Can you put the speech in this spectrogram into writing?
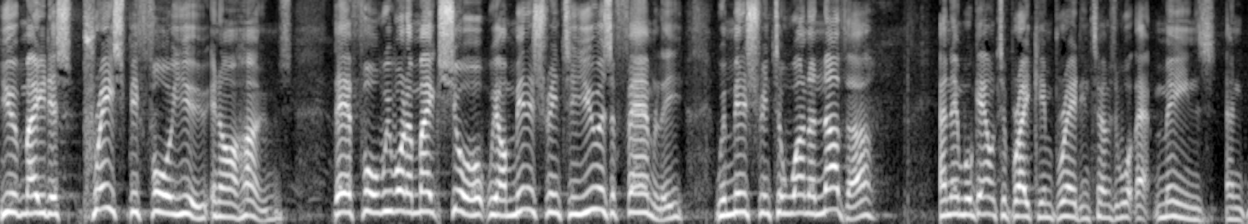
You have made us priests before you in our homes. Therefore, we want to make sure we are ministering to you as a family, we're ministering to one another, and then we'll get on to breaking bread in terms of what that means and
